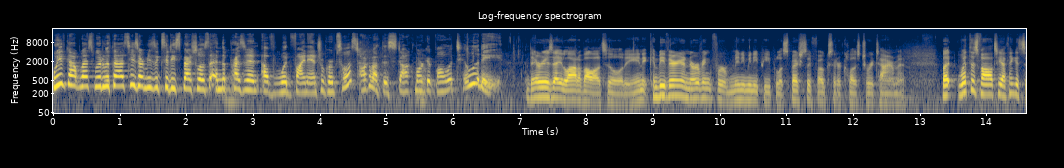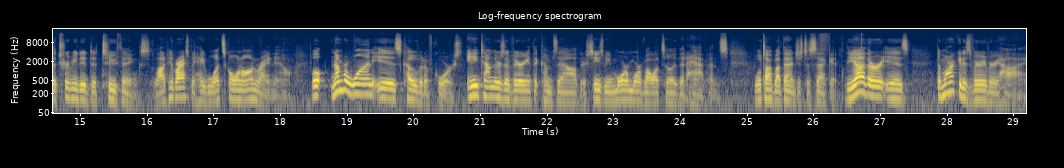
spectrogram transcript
We've got wes wood with us. He's our music city specialist and the president of wood financial group. So let's talk about this stock market volatility. There is a lot of volatility and it can be very unnerving for many many people especially folks that are close to retirement but with this volatility i think it's attributed to two things a lot of people ask me hey what's going on right now well, number one is COVID, of course. Anytime there's a variant that comes out, there seems to be more and more volatility that happens. We'll talk about that in just a second. The other is the market is very, very high.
